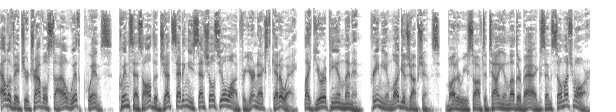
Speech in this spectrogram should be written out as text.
Elevate your travel style with Quince. Quince has all the jet-setting essentials you'll want for your next getaway, like European linen, premium luggage options, buttery soft Italian leather bags, and so much more.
